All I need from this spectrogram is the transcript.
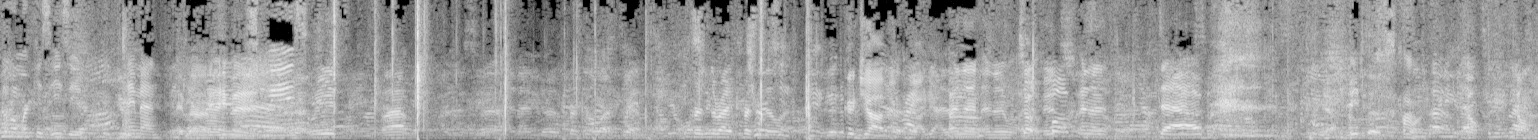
the homework is easy. Amen. Thank you. Amen. Squeeze. Clap. Person to right, person to left. Good job, everybody. And then, and then, so, bump, and then, dab. Beat this, come on. Don't, don't.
